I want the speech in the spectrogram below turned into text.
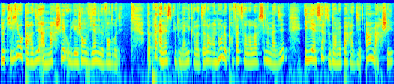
Donc, il y a au paradis un marché où les gens viennent le vendredi. D'après Anas ibn Malik, anhu, le prophète sallallahu alayhi wa sallam a dit Il y a certes dans le paradis un marché.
